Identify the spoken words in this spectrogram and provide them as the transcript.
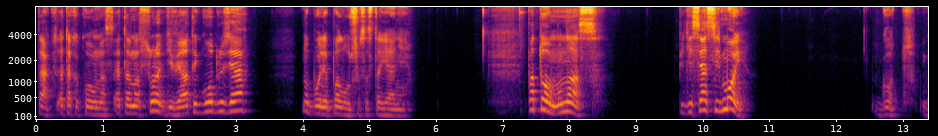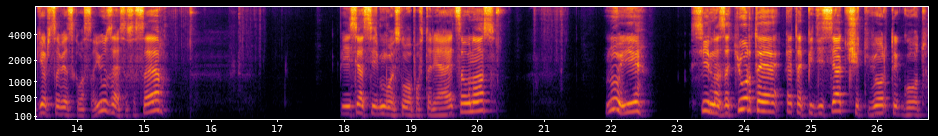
так, это какой у нас? Это у нас 49 год, друзья. Ну, более получше состоянии. Потом у нас 57 год. Герб Советского Союза, СССР. 57 снова повторяется у нас. Ну и сильно затертые, это 54 год.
